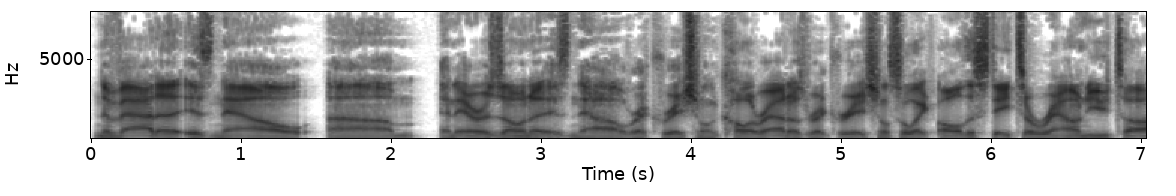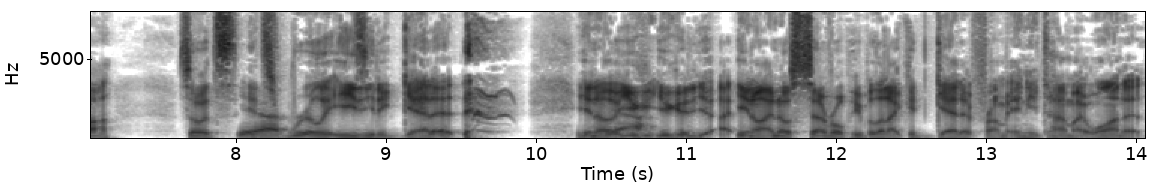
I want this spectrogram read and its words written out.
Nevada is now, um, and Arizona is now recreational, and Colorado is recreational. So like all the states around Utah, so it's yeah. it's really easy to get it. you know, yeah. you you could you know I know several people that I could get it from anytime I wanted,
